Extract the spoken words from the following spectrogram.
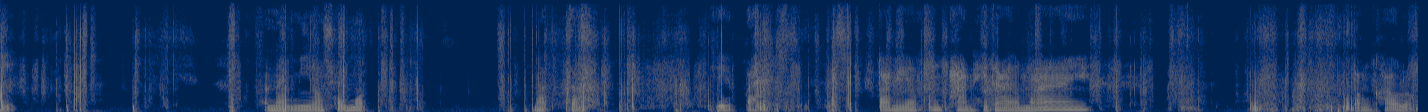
นี่ อันไหนมีเราใช้หมด นะจ๊ะโอเคไป ตอนนี้เราต้องผ่านให้ได้แล้วไหมไม่ต้องเข้าหรอก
